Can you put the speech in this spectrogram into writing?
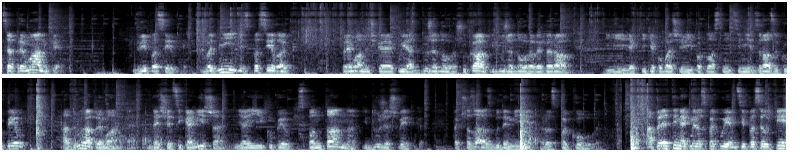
Це приманки. Дві посилки. В одній із посилок приманочка, яку я дуже довго шукав і дуже довго вибирав. І як тільки побачив її по класній ціні, зразу купив. А друга приманка, дещо цікавіша, я її купив спонтанно і дуже швидко. Так що зараз будемо її розпаковувати. А перед тим як ми розпакуємо ці посилки,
